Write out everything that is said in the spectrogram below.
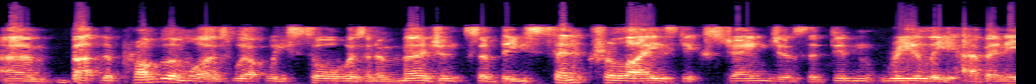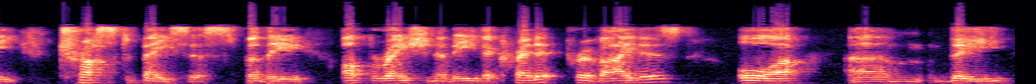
Um, but the problem was what we saw was an emergence of these centralized exchanges that didn't really have any trust basis for the operation of either credit providers or um, the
